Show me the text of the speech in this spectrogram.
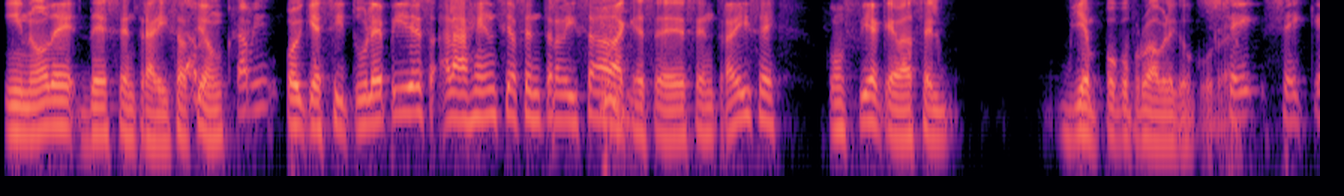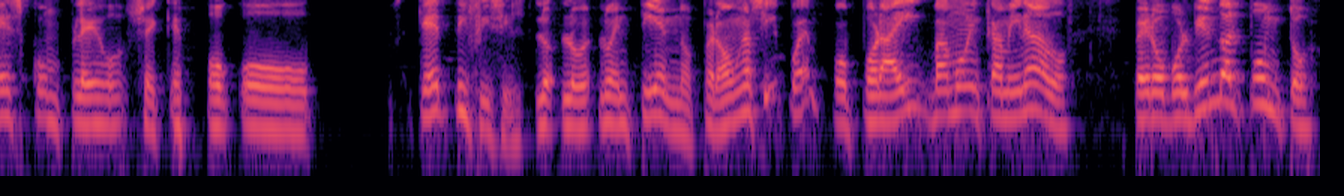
y no de descentralización. Está bien, está bien. Porque si tú le pides a la agencia centralizada que se descentralice, confía que va a ser bien poco probable que ocurra. Sé, sé que es complejo, sé que es poco, que es difícil, lo, lo- lo entiendo, pero aún así, pues, por, por ahí vamos encaminados. Pero volviendo al punto,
